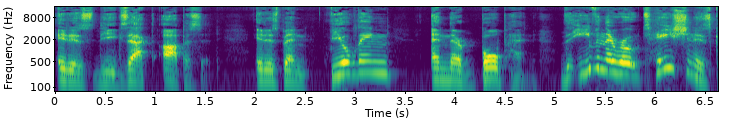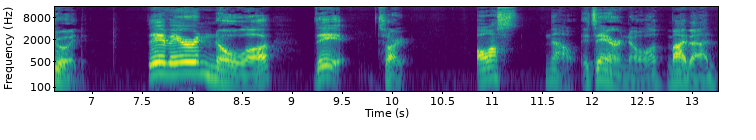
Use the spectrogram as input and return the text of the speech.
It is the exact opposite. It has been fielding and their bullpen. The, even their rotation is good. They have Aaron Nola. They sorry, Aust. No, it's Aaron Nola. My bad.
